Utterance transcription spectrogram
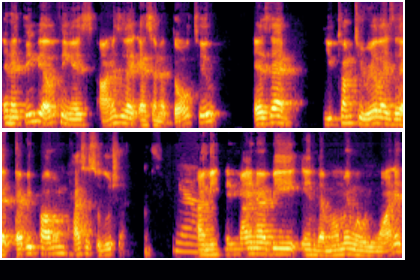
and i think the other thing is honestly like as an adult too is that you come to realize that every problem has a solution yeah. I mean, it might not be in the moment when we want it,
